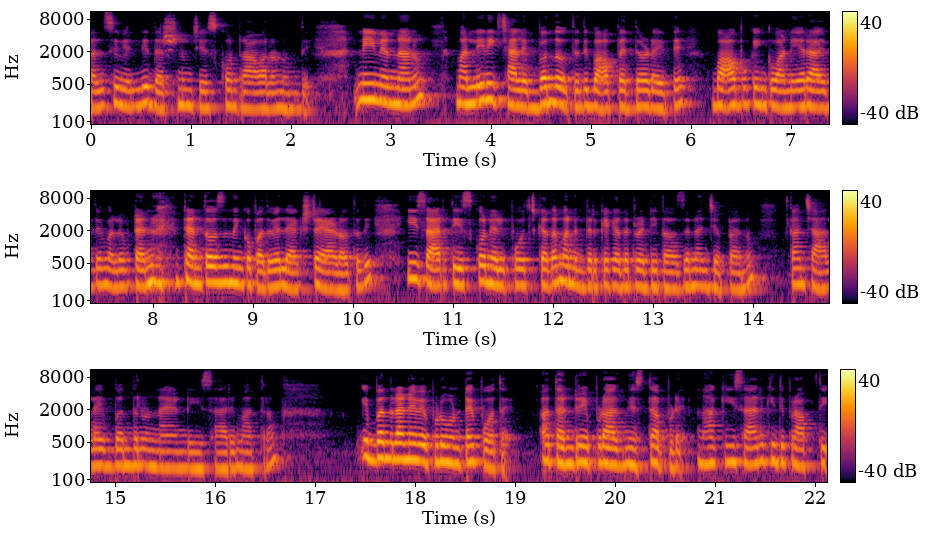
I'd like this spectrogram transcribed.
కలిసి వెళ్ళి దర్శనం చేసుకొని రావాలని ఉంది. నేను అన్నాను మళ్ళీ నీకు చాలా ఇబ్బంది అవుతుంది బాబు పెద్దోడైతే బాబుకి ఇంకో వన్ ఇయర్ అయితే మళ్ళీ టెన్ టెన్ థౌసండ్ ఇంకో పదివేలు ఎక్స్ట్రా యాడ్ అవుతుంది. ఈసారి తీసుకొని వెళ్ళిపోవచ్చు కదా మన ఇద్దరికే కదా ట్వంటీ థౌజండ్ అని చెప్పాను. కానీ చాలా ఇబ్బందులు ఉన్నాయండి ఈసారి మాత్రం. ఇబ్బందులు అనేవి ఎప్పుడు ఉంటాయి పోతాయి. ఆ తండ్రి ఎప్పుడు ఆజ్ఞిస్తే అప్పుడే. నాకు ఈసారికి ఇది ప్రాప్తి.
